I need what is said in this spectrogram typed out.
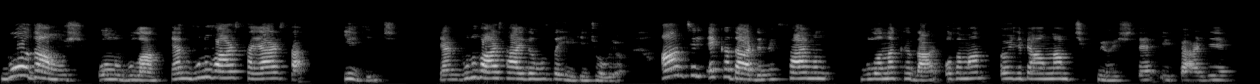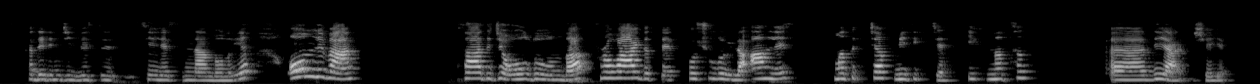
bu adammış onu bulan. Yani bunu varsayarsak ilginç. Yani bunu varsaydığımızda ilginç oluyor. Until e kadar demek Simon bulana kadar. O zaman öyle bir anlam çıkmıyor işte ilk verdiği kaderin cilvesi sillesinden dolayı. Only when sadece olduğunda provided that koşuluyla unless madıkça medikçe if not'ın e, diğer şeyi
